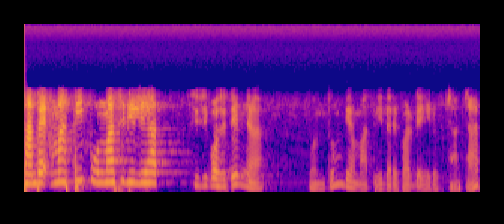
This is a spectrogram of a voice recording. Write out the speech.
Sampai mati pun masih dilihat sisi positifnya. Untung dia mati daripada dia hidup cacat.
